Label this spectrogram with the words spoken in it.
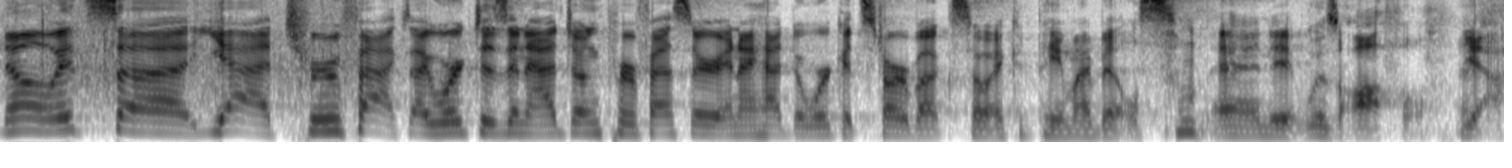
No, it's, uh, yeah, true fact. I worked as an adjunct professor and I had to work at Starbucks so I could pay my bills. And it was awful. Yeah.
